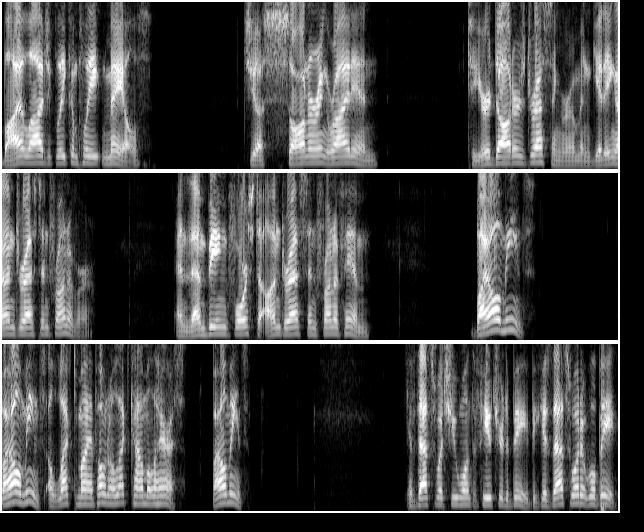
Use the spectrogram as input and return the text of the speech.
biologically complete males just sauntering right in to your daughter's dressing room and getting undressed in front of her, and them being forced to undress in front of him, by all means, by all means, elect my opponent, elect Kamala Harris. By all means. If that's what you want the future to be, because that's what it will be.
